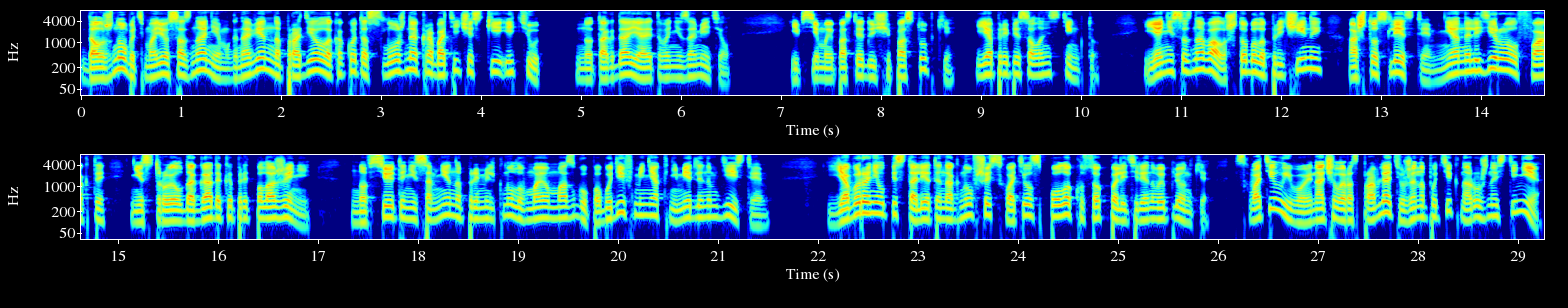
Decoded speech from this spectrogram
Должно быть, мое сознание мгновенно проделало какой-то сложный акробатический этюд, но тогда я этого не заметил. И все мои последующие поступки я приписал инстинкту. Я не сознавал, что было причиной, а что следствием, не анализировал факты, не строил догадок и предположений. Но все это, несомненно, промелькнуло в моем мозгу, побудив меня к немедленным действиям. Я выронил пистолет и, нагнувшись, схватил с пола кусок полиэтиленовой пленки. Схватил его и начал расправлять уже на пути к наружной стене,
